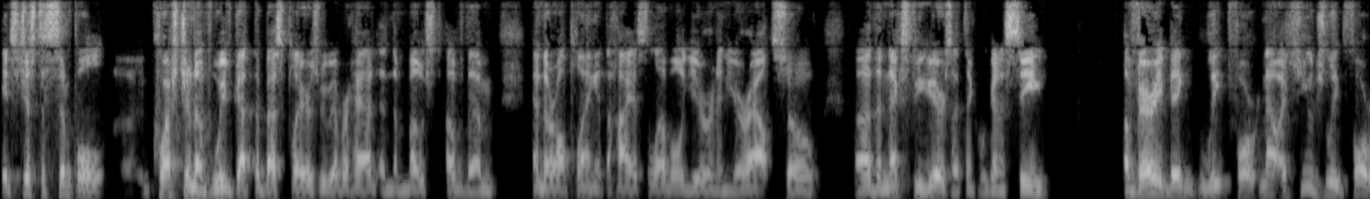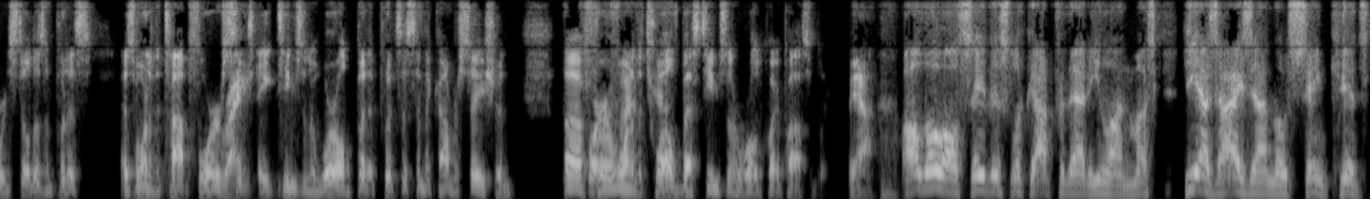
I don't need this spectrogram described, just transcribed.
it's just a simple uh, question of we've got the best players we've ever had and the most of them, and they're all playing at the highest level year in and year out. So uh, the next few years, I think we're going to see a very big leap forward. Now, a huge leap forward still doesn't put us as one of the top four, right. six, eight teams in the world, but it puts us in the conversation uh, for one of the 12 yeah. best teams in the world, quite possibly. Yeah. Although I'll say this look out for that Elon Musk. He has eyes on those same kids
